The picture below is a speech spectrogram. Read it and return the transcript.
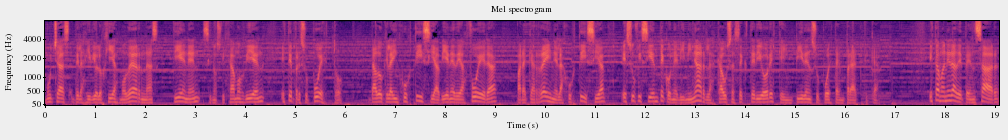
Muchas de las ideologías modernas tienen, si nos fijamos bien, este presupuesto, Dado que la injusticia viene de afuera, para que reine la justicia, es suficiente con eliminar las causas exteriores que impiden su puesta en práctica. Esta manera de pensar,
